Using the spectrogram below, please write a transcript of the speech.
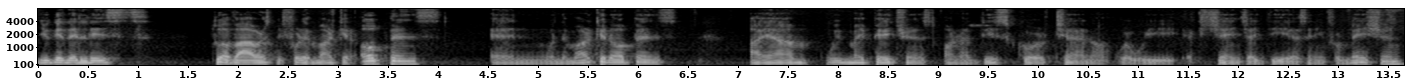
you get the list 12 hours before the market opens. And when the market opens, I am with my patrons on a Discord channel where we exchange ideas and information.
